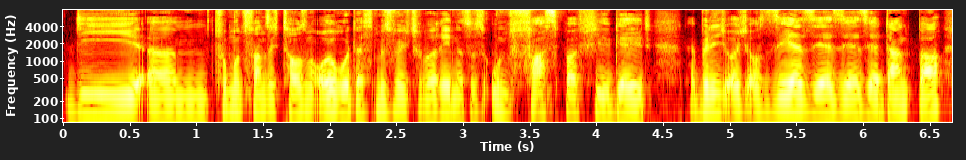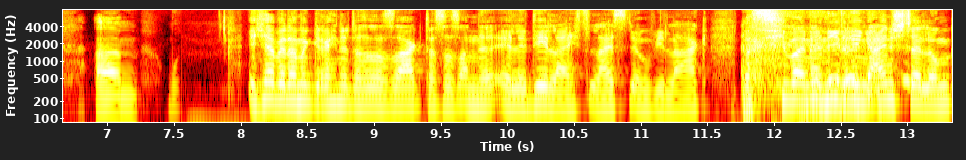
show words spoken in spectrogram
Die ähm, 25.000 Euro, das müssen wir nicht drüber reden, das ist unfassbar viel Geld. Da bin ich euch auch sehr, sehr, sehr, sehr dankbar. Ähm, ich habe ja damit gerechnet, dass er sagt, dass das an der LED-Leiste irgendwie lag, dass sie bei einer niedrigen Einstellung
